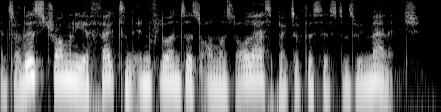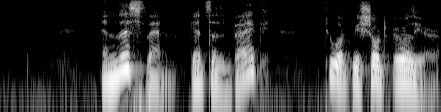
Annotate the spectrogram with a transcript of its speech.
and so this strongly affects and influences almost all aspects of the systems we manage. And this then gets us back to what we showed earlier,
